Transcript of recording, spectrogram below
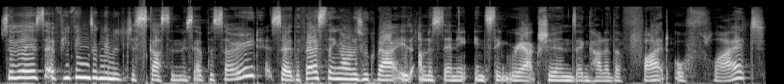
So, there's a few things I'm going to discuss in this episode. So, the first thing I want to talk about is understanding instinct reactions and kind of the fight or flight.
